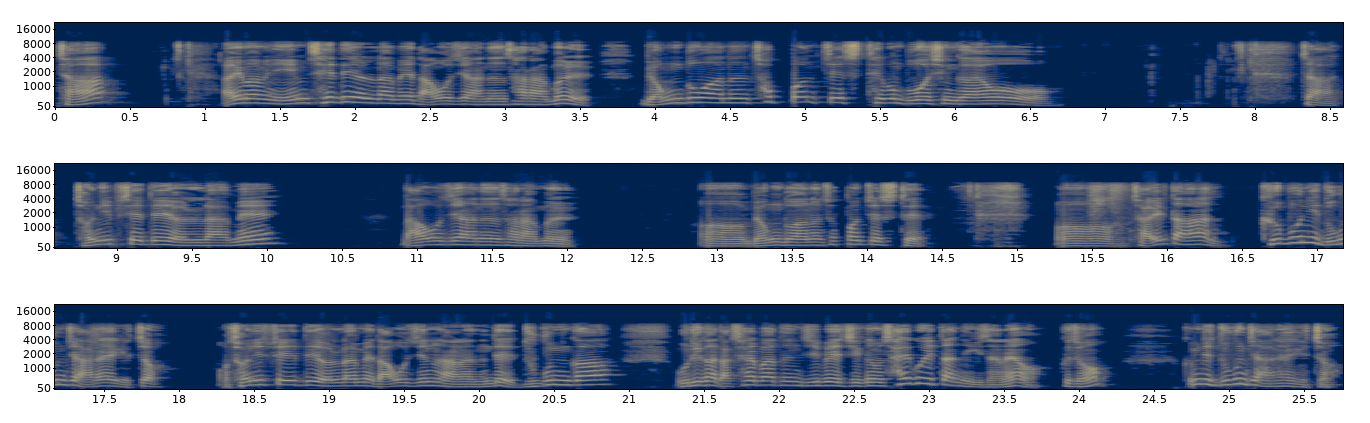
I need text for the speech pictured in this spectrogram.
자, 아이마미님, 세대 열람에 나오지 않은 사람을 명도하는 첫 번째 스텝은 무엇인가요? 자, 전입세대 열람에 나오지 않은 사람을 어, 명도하는 첫 번째 스텝. 어, 자, 일단 그분이 누군지 알아야겠죠. 어, 전입세대 열람에 나오지는 않았는데 누군가 우리가 낙찰받은 집에 지금 살고 있다는 얘기잖아요. 그죠? 근데 누군지 알아야겠죠.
